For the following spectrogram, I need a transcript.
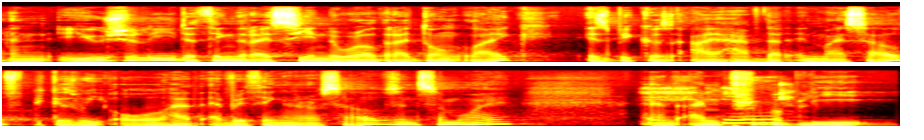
And usually, the thing that I see in the world that I don't like is because I have that in myself, because we all have everything in ourselves in some way. And I'm probably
